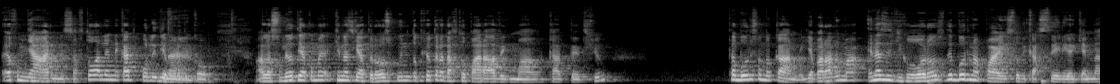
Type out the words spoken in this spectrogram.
έχω μια άρνηση σε αυτό, αλλά είναι κάτι πολύ διαφορετικό. Αλλά σου λέω ότι ακόμα και ένας γιατρός που είναι το πιο 38 παράδειγμα κάτι τέτοιου, θα μπορούσε να το κάνει. Για παράδειγμα, ένας δικηγόρος δεν μπορεί να πάει στο δικαστήριο και να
